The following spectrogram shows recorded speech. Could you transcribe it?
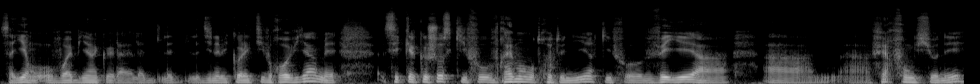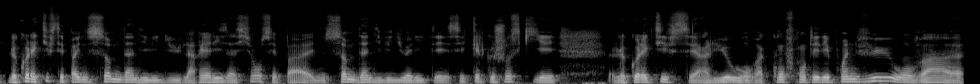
ça y est, on, voit bien que la, dynamique collective revient, mais c'est quelque chose qu'il faut vraiment entretenir, qu'il faut veiller à, faire fonctionner. Le collectif c'est pas une somme d'individus, la réalisation c'est pas une somme d'individualité, c'est quelque chose qui est le collectif c'est un lieu où on va confronter des points de vue, où on va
